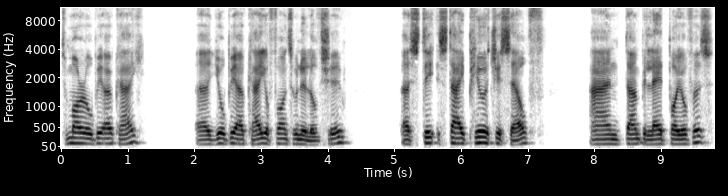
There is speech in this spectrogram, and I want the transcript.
tomorrow will be okay. Uh, you'll be okay. You'll find someone who loves you. Uh, st- stay pure to yourself and don't be led by others.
